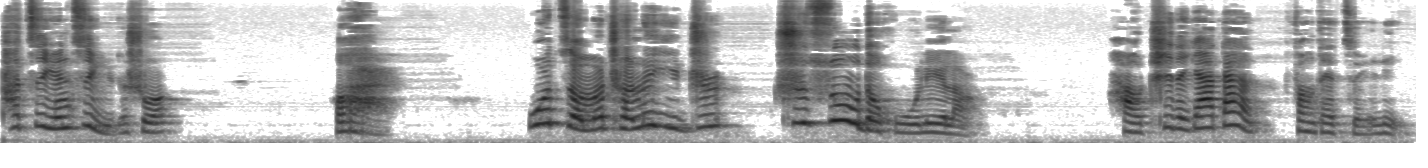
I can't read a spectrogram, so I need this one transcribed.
他自言自语地说：“唉，我怎么成了一只吃素的狐狸了？好吃的鸭蛋放在嘴里。”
